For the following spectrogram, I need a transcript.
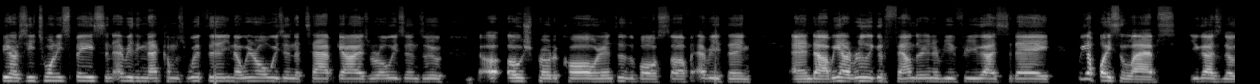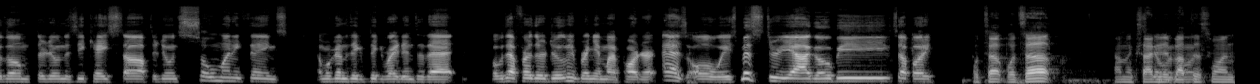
BRC20 space, and everything that comes with it. You know, we're always into tap, guys. We're always into the OSH protocol. We're into the ball stuff, everything. And uh, we got a really good founder interview for you guys today. We got Bison Labs. You guys know them. They're doing the ZK stuff. They're doing so many things, and we're going to dig, dig right into that. But without further ado, let me bring in my partner, as always, Mr. Yagobi. What's up, buddy? What's up? What's up? I'm excited about on? this one.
